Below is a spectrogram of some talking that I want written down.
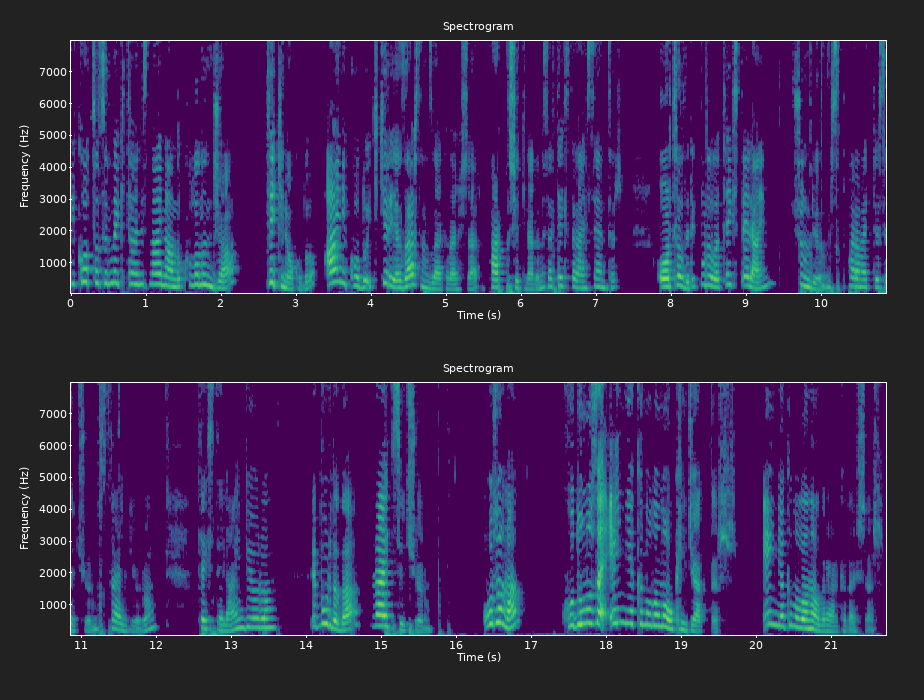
bir kod satırında iki tanesini aynı anda kullanınca tekini okudu. Aynı kodu iki kere yazarsanız arkadaşlar farklı şekillerde mesela text align center ortalı dedik. Burada da text align şunu diyorum. Parametre seçiyorum. Style diyorum. Text align diyorum. Ve burada da right seçiyorum. O zaman kodunuza en yakın olanı okuyacaktır. En yakın olanı alır arkadaşlar.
